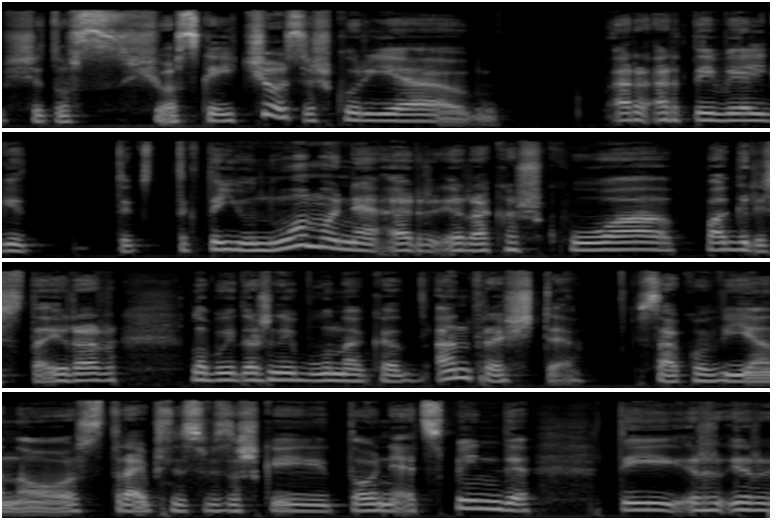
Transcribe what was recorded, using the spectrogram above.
šitus, šios skaičius, iš kur jie ar, ar tai vėlgi tik, tik tai jų nuomonė, ar yra kažkuo pagrista. Ir ar labai dažnai būna, kad antraštė sako vieną, o straipsnis visiškai to neatspindi. Tai ir, ir,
